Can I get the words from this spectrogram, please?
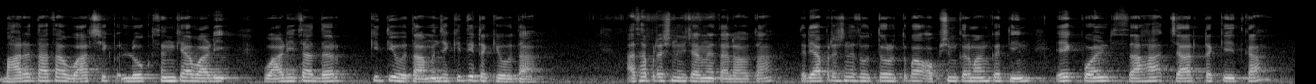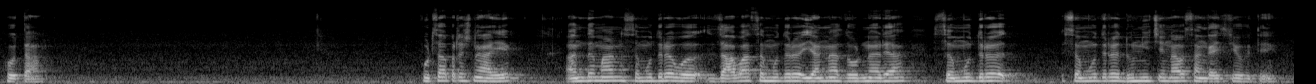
भारताचा वार्षिक लोकसंख्या वाढी वाढीचा दर किती होता म्हणजे किती टक्के होता? असा प्रश्न विचारण्यात आला होता. तर या प्रश्नाचं उत्तर होतं पहा ऑप्शन क्रमांक तीन एक पॉईंट सहा चार टक्के इतका होता. पुढचा प्रश्न आहे अंदमान समुद्र व जावा समुद्र यांना जोडणाऱ्या समुद्र समुद्रधुनीचे नाव सांगायचे होते.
